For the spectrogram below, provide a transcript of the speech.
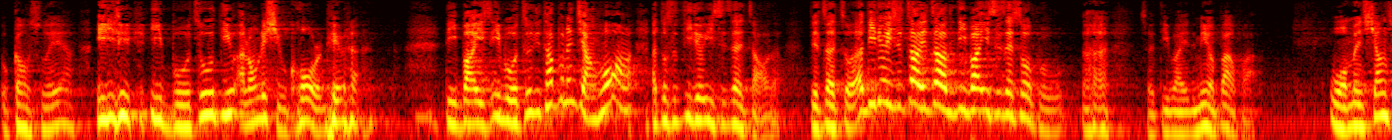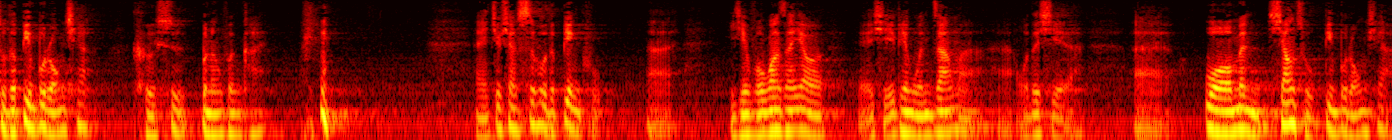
我告谁啊？一一无主丢啊，拢在受苦了对吧？第八意识一无主丢，他不能讲话嘛，啊，都是第六意识在找的，就在做啊。第六意识造一造的，地方一直在受苦，所以第八意识没有办法。我们相处的并不融洽，可是不能分开。哎，就像师傅的变苦，啊，以前佛光山要。写一篇文章嘛，啊，我都写了，呃，我们相处并不融洽，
